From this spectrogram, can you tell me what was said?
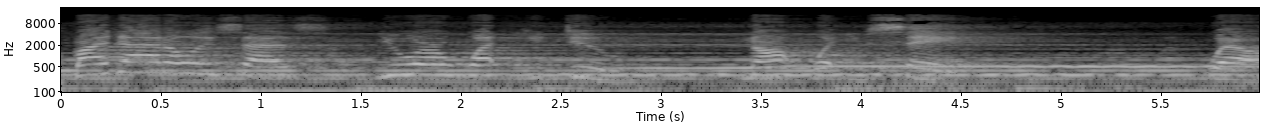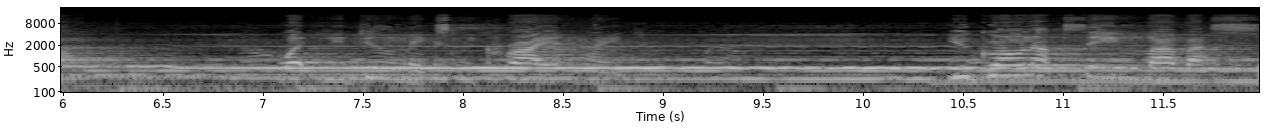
My dad always says, you are what you do, not what you say. Well, what you do makes me cry at night. You grown-ups say you love us,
